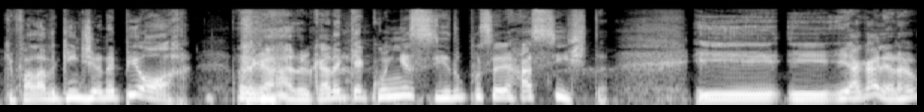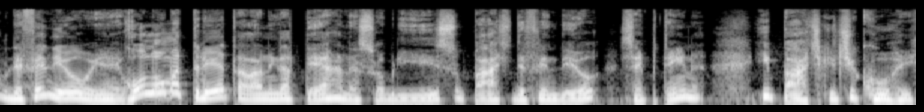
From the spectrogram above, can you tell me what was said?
que falava que indiano é pior, tá ligado? o cara que é conhecido por ser racista. E, e, e a galera defendeu. Rolou uma treta lá na Inglaterra, né, sobre isso. Parte defendeu, sempre tem, né? E parte criticou. E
